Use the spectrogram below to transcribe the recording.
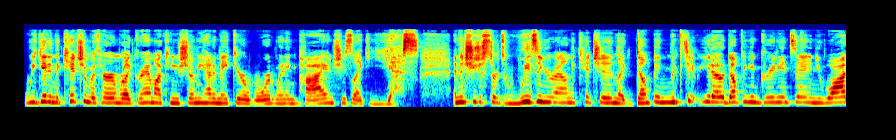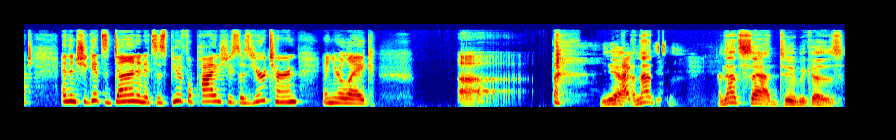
we get in the kitchen with her and we're like grandma can you show me how to make your award winning pie? And she's like yes. And then she just starts whizzing around the kitchen like dumping material you know dumping ingredients in and you watch and then she gets done and it's this beautiful pie and she says your turn. And you're like uh. Yeah and that's and that's sad too because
